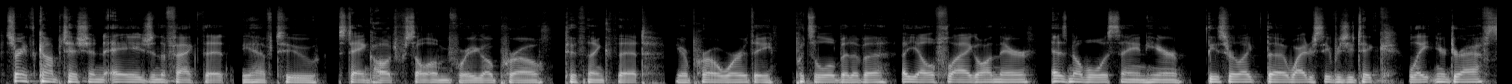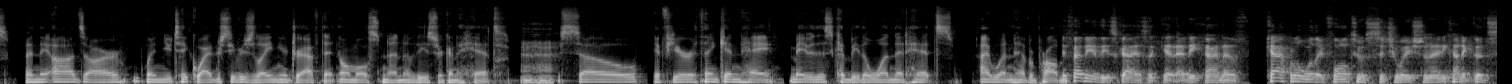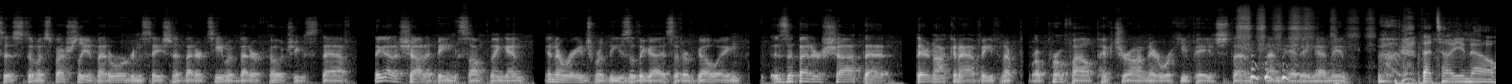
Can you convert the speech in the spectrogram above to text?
Strength competition, age, and the fact that you have to stay in college for so long before you go pro to think that you're pro worthy puts a little bit of a, a yellow flag on there. As Noble was saying here, these are like the wide receivers you take late in your drafts. And the odds are when you take wide receivers late in your draft that almost none of these are going to hit. hmm So if you're thinking, hey, maybe this could be the one that hits, I wouldn't have a problem. If any of these guys that get any kind of capital where they fall into a situation, any kind of good system, especially a better organization, a better team, a better coaching staff, they got a shot at being something. And in a range where these are the guys that are going, is a better shot that they're not going to have even a, a profile picture on their rookie page than them hitting. I mean, That's how you know.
